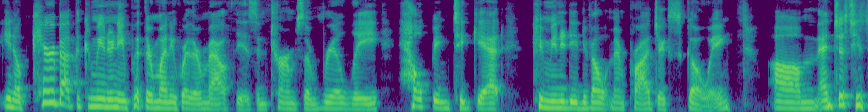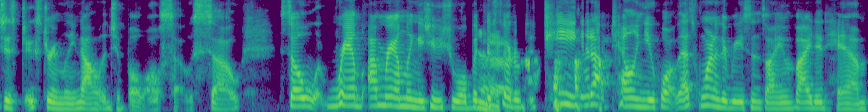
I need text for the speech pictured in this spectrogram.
you know, care about the community and put their money where their mouth is in terms of really helping to get community development projects going. Um, and just he's just extremely knowledgeable also. So, so ram- I'm rambling as usual, but yeah. just sort of teeing it up, telling you what that's one of the reasons I invited him.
